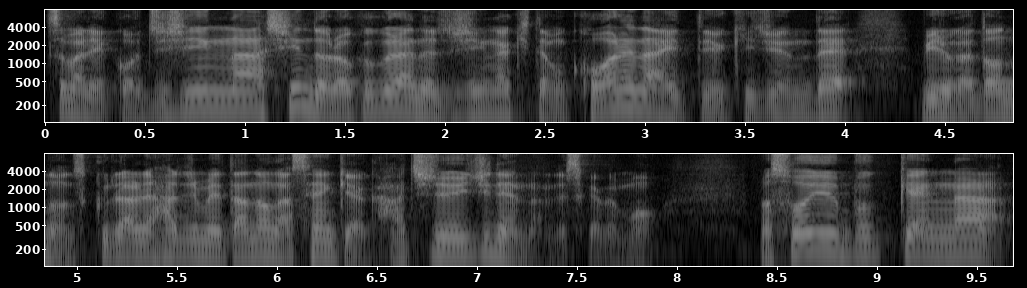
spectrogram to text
つまりこう地震が震度6ぐらいの地震が来ても壊れないっていう基準でビルがどんどん作られ始めたのが1981年なんですけどもそういう物件が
